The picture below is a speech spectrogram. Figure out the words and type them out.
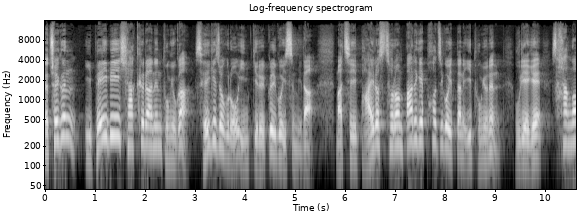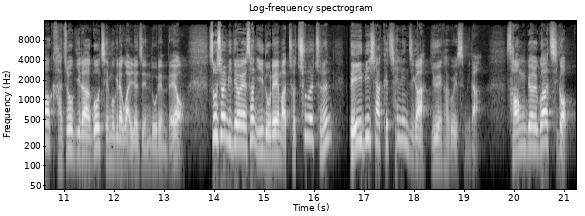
네, 최근 이 Baby Shark라는 동요가 세계적으로 인기를 끌고 있습니다. 마치 바이러스처럼 빠르게 퍼지고 있다는 이 동요는 우리에게 상어 가족이라고 제목이라고 알려진 노래인데요. 소셜 미디어에선 이 노래에 맞춰 춤을 추는 Baby Shark 챌린지가 유행하고 있습니다. 성별과 직업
